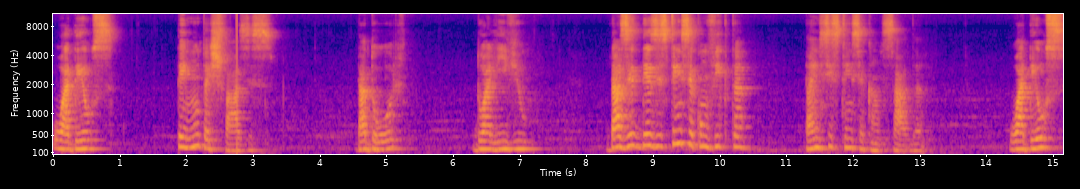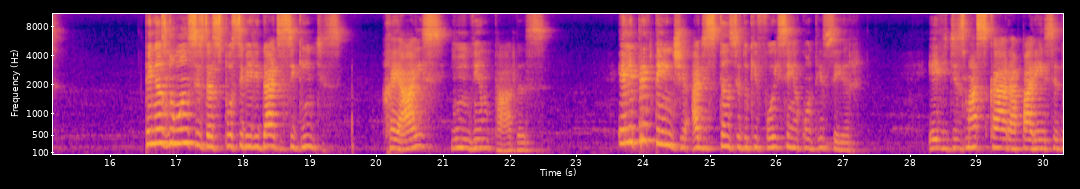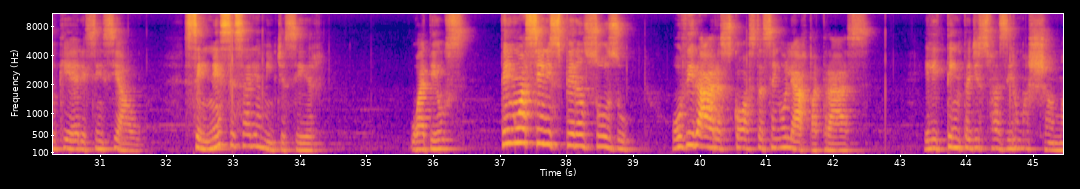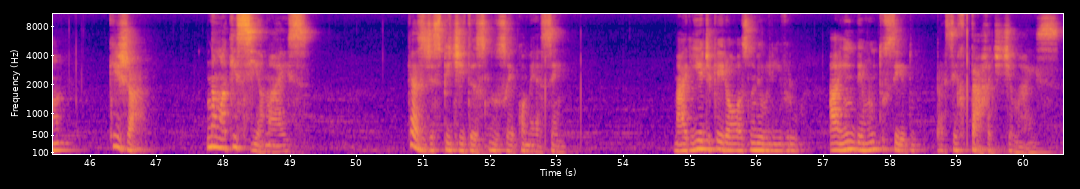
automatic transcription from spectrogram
O adeus tem muitas fases: da dor, do alívio, da desistência convicta, da insistência cansada. O adeus tem as nuances das possibilidades seguintes, reais e inventadas. Ele pretende a distância do que foi sem acontecer ele desmascara a aparência do que era essencial, sem necessariamente ser. O adeus tem um aceno esperançoso, ou virar as costas sem olhar para trás. Ele tenta desfazer uma chama que já não aquecia mais. Que as despedidas nos recomecem. Maria de Queiroz, no meu livro ainda é muito cedo para ser tarde demais.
